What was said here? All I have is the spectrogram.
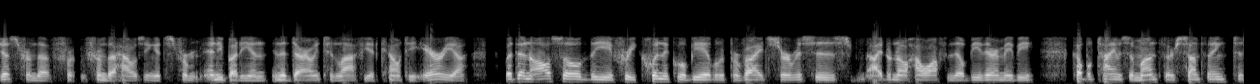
just from the from the housing; it's from anybody in in the Darlington Lafayette County area. But then also the free clinic will be able to provide services. I don't know how often they'll be there, maybe a couple times a month or something to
